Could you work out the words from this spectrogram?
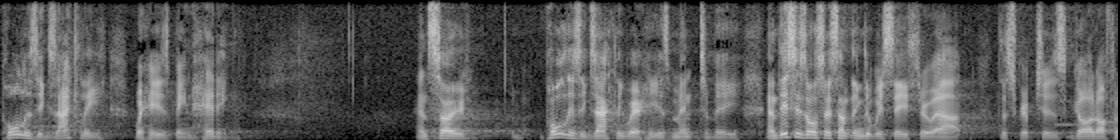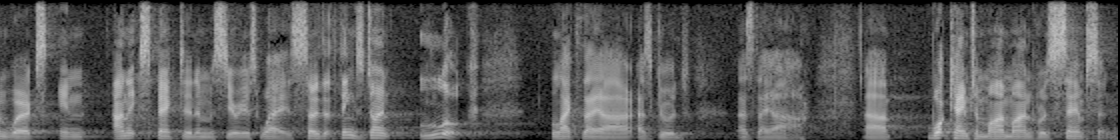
Paul is exactly where he has been heading. And so, Paul is exactly where he is meant to be. And this is also something that we see throughout the scriptures. God often works in unexpected and mysterious ways so that things don't look like they are as good as they are. Uh, what came to my mind was Samson.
